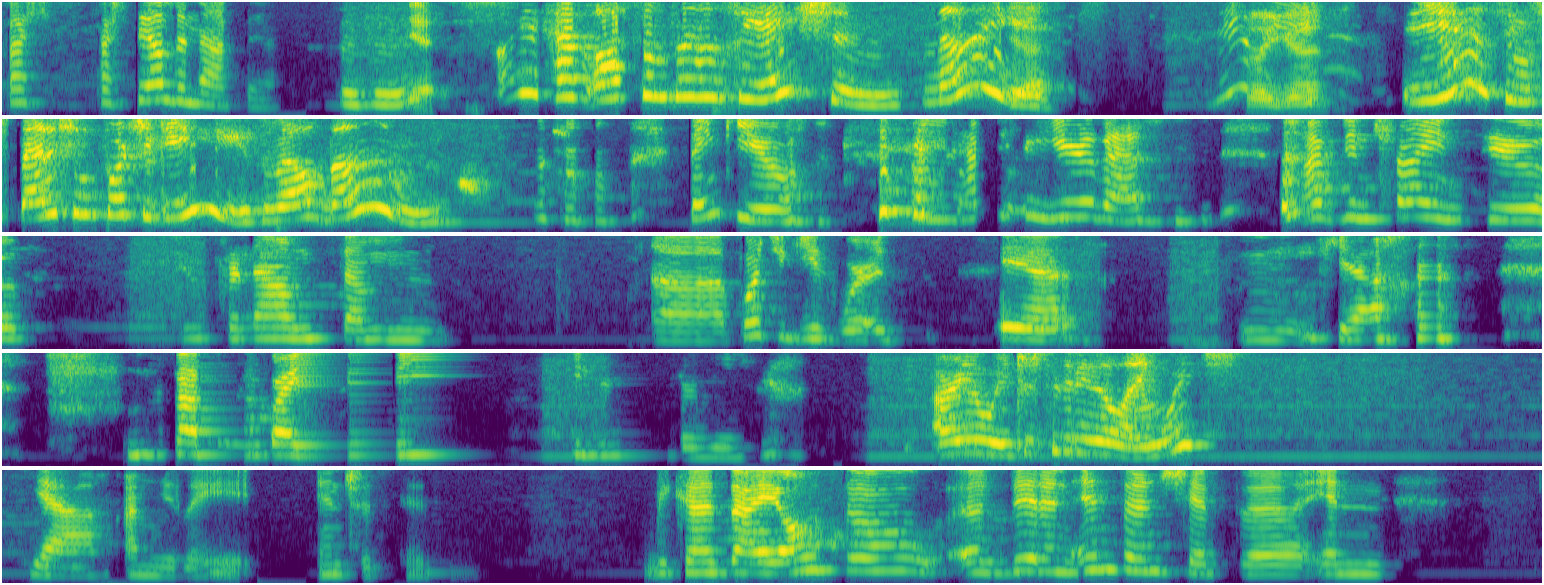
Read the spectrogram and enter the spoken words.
Pas- pastel de nata. Mhm. Yes. Oh, you have awesome pronunciation. Nice. Yeah. Really good. Yes, in Spanish and Portuguese. Well done. Thank you. I'm happy to hear that. I've been trying to to pronounce some uh, Portuguese words. Yeah. Mm, yeah, it's not quite easy for me. Are you interested in the language? Yeah, I'm really interested because I also uh, did an internship uh, in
